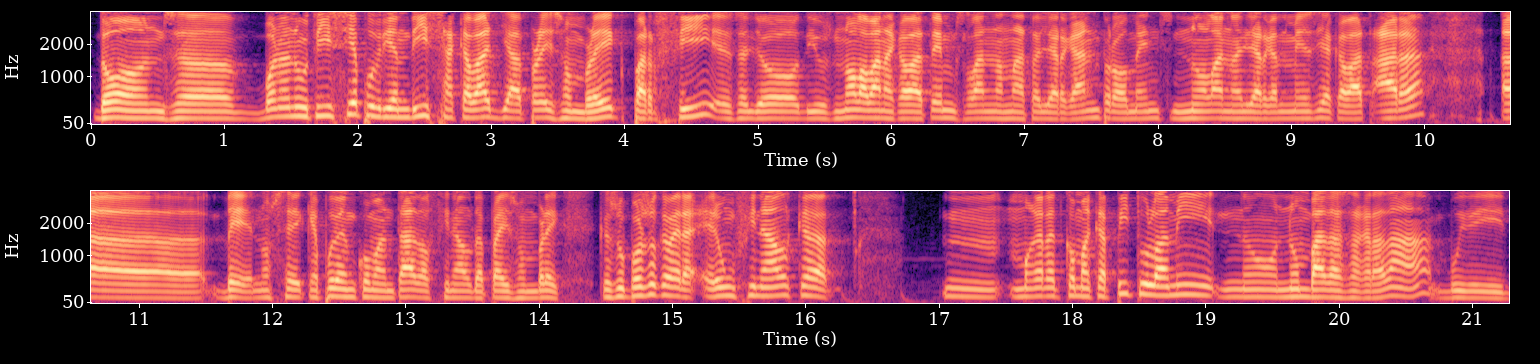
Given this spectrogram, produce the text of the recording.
Doncs, eh, bona notícia, podríem dir, s'ha acabat ja Prison Break, per fi, és allò, dius, no la van acabar a temps, l'han anat allargant, però almenys no l'han allargat més i ha acabat ara. Eh, bé, no sé què podem comentar del final de Prison Break, que suposo que, a veure, era un final que mm, malgrat com a capítol a mi no, no em va desagradar, vull dir,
